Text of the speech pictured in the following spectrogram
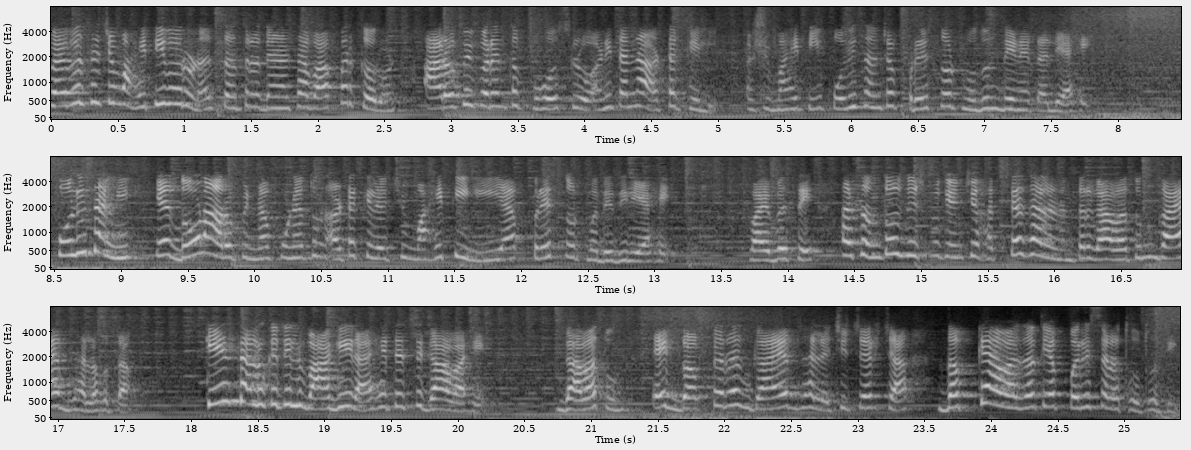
व्यवस्थेच्या माहितीवरूनच तंत्रज्ञानाचा वापर करून आरोपीपर्यंत पोहोचलो आणि त्यांना अटक केली. अशी माहिती पोलिसांच्या प्रेस नोटमधून देण्यात आली आहे. पोलिसांनी या दोन आरोपींना पुण्यातून अटक केल्याची माहितीही या प्रेस नोटमध्ये दिली आहे. वायबसे हा संतोष देशमुख यांची हत्या झाल्यानंतर गावातून गायब झाला होता. केस तालुक्यातील वाघेरा हे त्याचे गाव आहे. गावातून एक डॉक्टरच गायब झाल्याची चर्चा दबक्या आवाजात या परिसरात होत होती.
